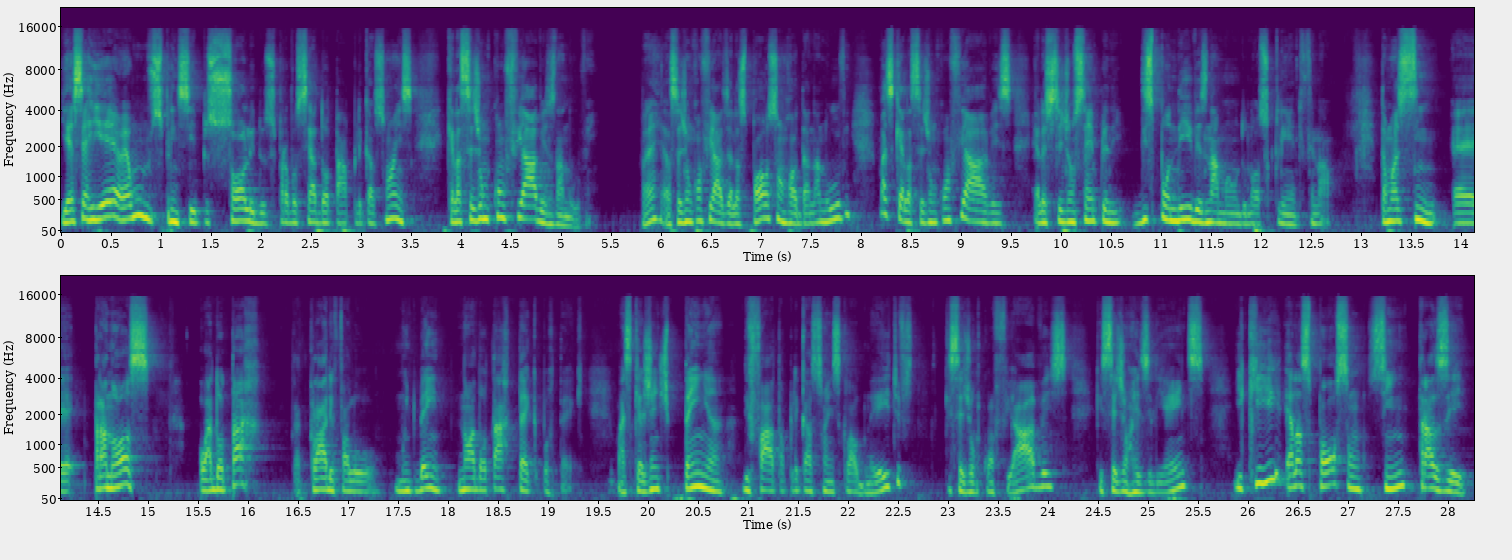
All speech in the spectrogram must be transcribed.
E SRE é um dos princípios sólidos para você adotar aplicações que elas sejam confiáveis na nuvem. Né? Elas sejam confiáveis, elas possam rodar na nuvem, mas que elas sejam confiáveis, elas estejam sempre disponíveis na mão do nosso cliente final. Então, assim, é, para nós, o adotar, a Clary falou muito bem, não adotar tech por tech, mas que a gente tenha, de fato, aplicações cloud natives, que sejam confiáveis, que sejam resilientes e que elas possam, sim, trazer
